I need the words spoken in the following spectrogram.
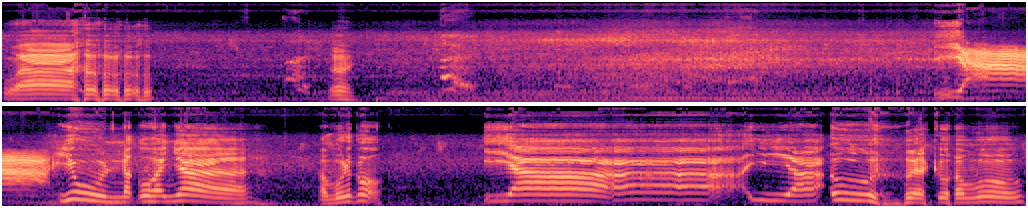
Wow! Ay. Yeah! Yun! Nakuha niya! Abunot mo. Yeah! Yeah! Uh! Nakuha mo.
